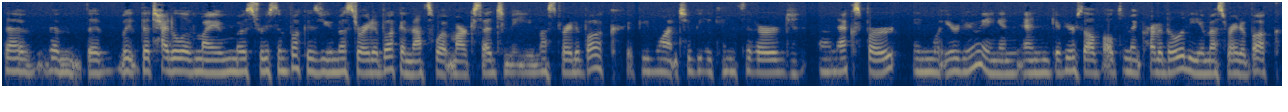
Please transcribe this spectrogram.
The, the the the title of my most recent book is "You Must Write a Book," and that's what Mark said to me. You must write a book if you want to be considered an expert in what you're doing and and give yourself ultimate credibility. You must write a book.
